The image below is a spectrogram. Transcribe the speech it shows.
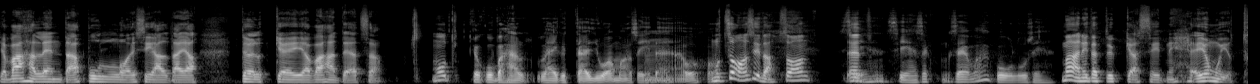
Ja vähän lentää pulloi sieltä ja tölkkei ja vähän teet sä. Mut, Joku vähän läikyttää juomaa siitä mm. ja oho. mut se on sitä. Se on, et, siihen, siihen se, se vaan kuuluu siihen. mä en itse tykkää siitä, niin ei ole mun juttu.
